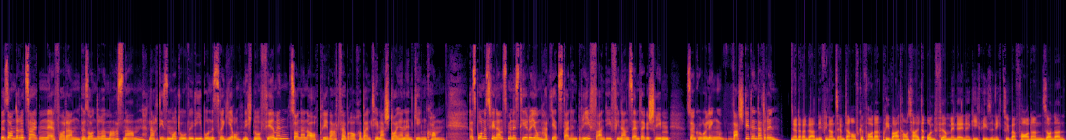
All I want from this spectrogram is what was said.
Besondere Zeiten erfordern besondere Maßnahmen. Nach diesem Motto will die Bundesregierung nicht nur Firmen, sondern auch Privatverbraucher beim Thema Steuern entgegenkommen. Das Bundesfinanzministerium hat jetzt einen Brief an die Finanzämter geschrieben. Sönke Rülling, was steht denn da drin? Ja, darin werden die Finanzämter aufgefordert, Privathaushalte und Firmen in der Energiekrise nicht zu überfordern, sondern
